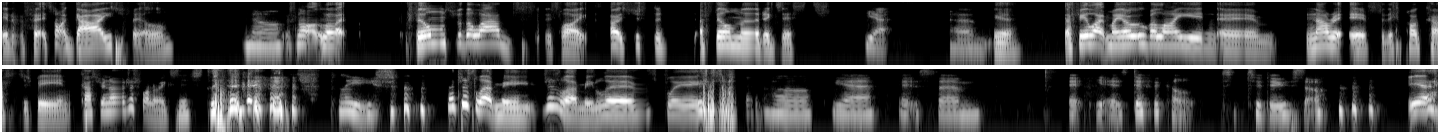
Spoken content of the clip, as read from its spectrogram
In a, it's not a guy's film. no, It's not like films for the lads. It's like oh, it's just a, a film that exists. yeah, um, Yeah, I feel like my overlying um, narrative for this podcast has been, Catherine, I just want to exist. please. just let me, just let me live, please. Oh yeah, it's um, it it's difficult to, to do so. Yeah.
